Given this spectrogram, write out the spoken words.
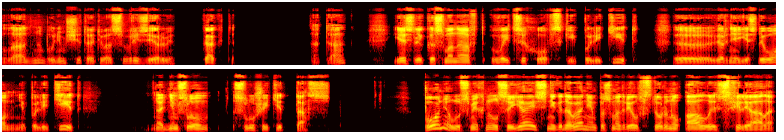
Ладно, будем считать вас в резерве. Как то А так, если космонавт Войцеховский полетит, э, вернее, если он не полетит, одним словом, слушайте ТАСС. Понял, усмехнулся я и с негодованием посмотрел в сторону Аллы с филиала.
